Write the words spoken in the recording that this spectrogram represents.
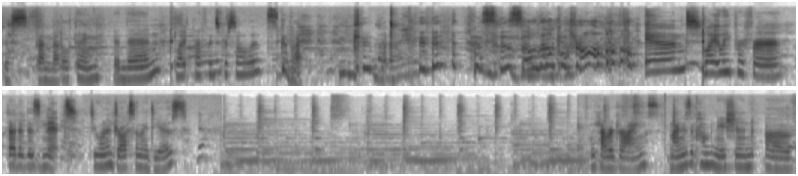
this gunmetal thing. And then slight preference for solids. Goodbye. Goodbye. so, so little control. and slightly prefer that it is knit. Do you want to draw some ideas? Yeah. We have our drawings. Mine is a combination of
